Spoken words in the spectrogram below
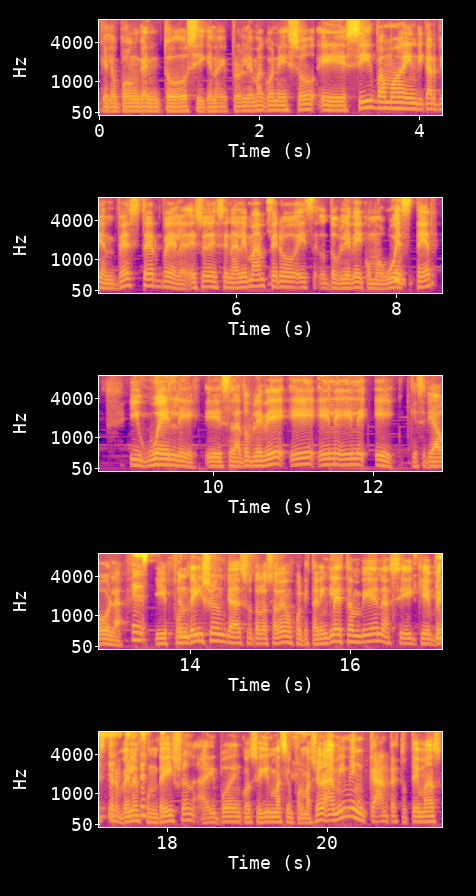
que lo pongan todos, sí que no hay problema con eso. Eh, sí, vamos a indicar bien Westerwelle, eso es en alemán, pero es W como Wester y huele, es la W-E-L-L-E, -E, que sería hola. y Foundation, ya eso todos lo sabemos porque está en inglés también, así que Westerwelle Foundation, ahí pueden conseguir más información. A mí me encantan estos temas,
